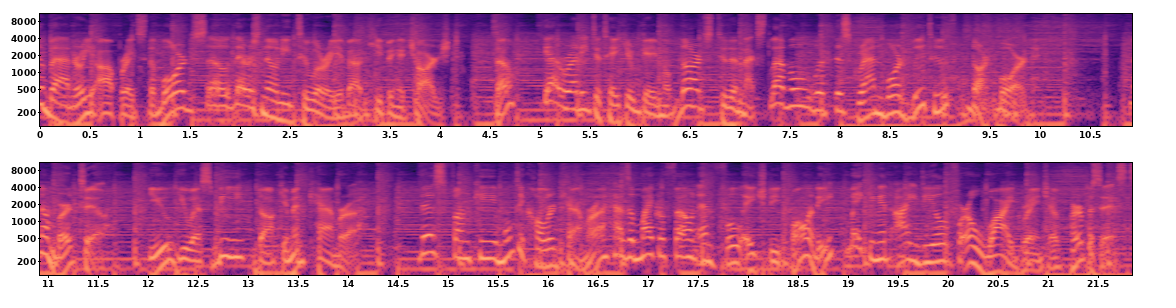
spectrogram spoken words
The battery operates the board, so there is no need to worry about keeping it charged. So, get ready to take your game of darts to the next level with this GranBoard Bluetooth dartboard. Number 2. USB Document Camera This funky, multicolored camera has a microphone and full HD quality, making it ideal for a wide range of purposes.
